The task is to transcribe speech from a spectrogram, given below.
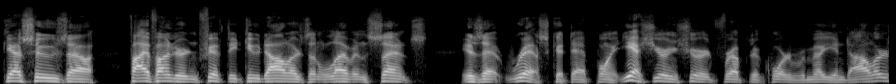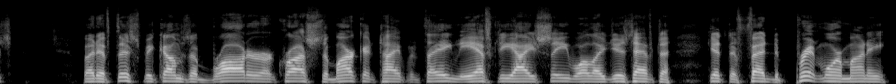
guess who's uh, $552.11 is at risk at that point. Yes, you're insured for up to a quarter of a million dollars. But if this becomes a broader across the market type of thing, the FDIC, well, they just have to get the Fed to print more money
